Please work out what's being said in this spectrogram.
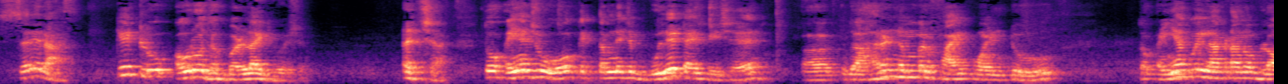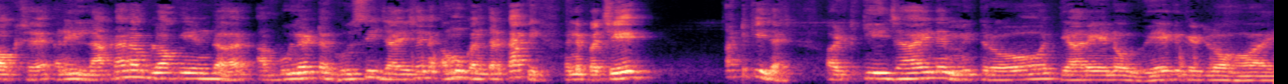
સરેરાશ કેટલું અવરોધક બળ લાગ્યું હશે? અચ્છા. તો અહીંયા જુઓ કે તમને જે બુલેટ આપી છે ઉદાહરણ નંબર ફાઈવ પોઈન્ટ ટુ તો અહીંયા કોઈ લાકડાનો બ્લોક છે અને એ લાકડાના બ્લોકની અંદર આ બુલેટ ઘૂસી જાય છે અને અમુક અંતર કાપી અને પછી અટકી જાય અટકી જાય ને મિત્રો, ત્યારે એનો વેગ કેટલો હોય?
